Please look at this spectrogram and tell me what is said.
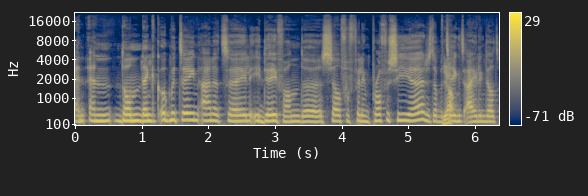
en, en dan denk ik ook meteen aan het eh, hele idee van de self-fulfilling prophecy. Hè? Dus dat Ja. betekent eigenlijk dat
